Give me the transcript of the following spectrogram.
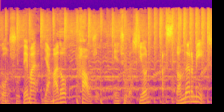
con su tema llamado En su versión Thunder Mix.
